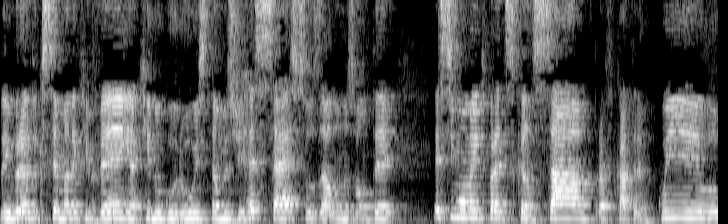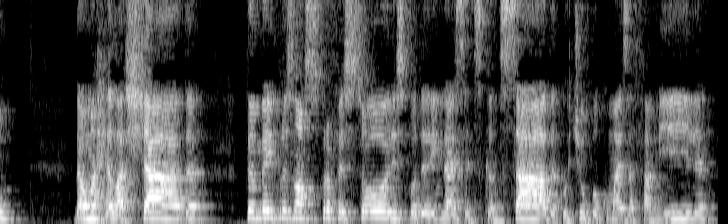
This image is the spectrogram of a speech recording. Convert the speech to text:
Lembrando que semana que vem, aqui no Guru, estamos de recesso, os alunos vão ter esse momento para descansar, para ficar tranquilo, dar uma relaxada. Também para os nossos professores poderem dar essa descansada, curtir um pouco mais a família.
